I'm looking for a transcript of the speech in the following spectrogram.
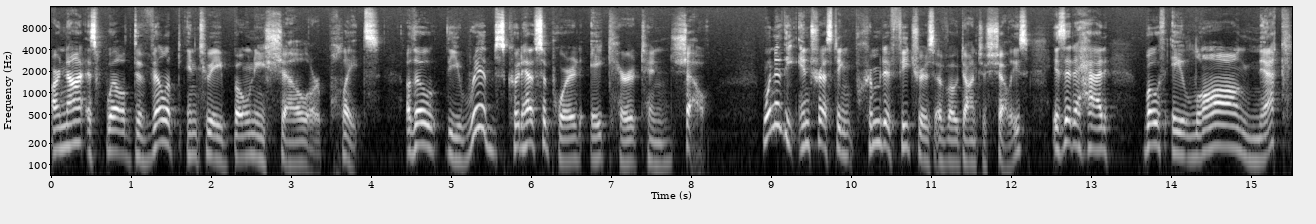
are not as well developed into a bony shell or plates, although the ribs could have supported a keratin shell. One of the interesting primitive features of Odontochelys is that it had both a long neck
